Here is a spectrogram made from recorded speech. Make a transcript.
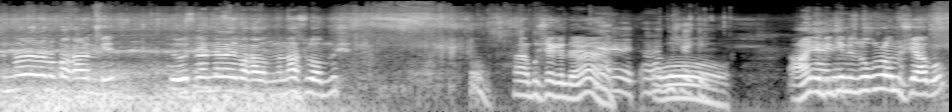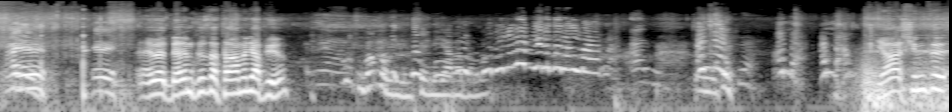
Şunlara da bir bakalım bir. Öğütülenlere de bakalım nasıl olmuş. Ha bu şekilde ha. Evet, aha bu şekil. Aynı Yani- bildiğimiz bulgur olmuş ya bu. Aynen. Evet. Evet. Evet benim kız da tamir yapıyor. Kurban olayım seni yaradana. Ya şimdi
